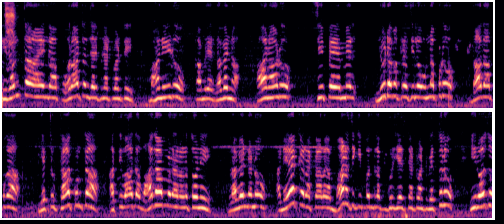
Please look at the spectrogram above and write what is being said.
నిరంతరాయంగా పోరాటం జరిపినటువంటి మహనీయుడు కామ్రేడ్ రవణ ఆనాడు సిపిఎంఎల్ న్యూ డెమోక్రసీలో ఉన్నప్పుడు దాదాపుగా ఎటు కాకుండా అతివాద వాగాంబడాలతోని రవెన్నను అనేక రకాలుగా మానసిక ఇబ్బందులకు గురి చేసినటువంటి వ్యక్తులు ఈరోజు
